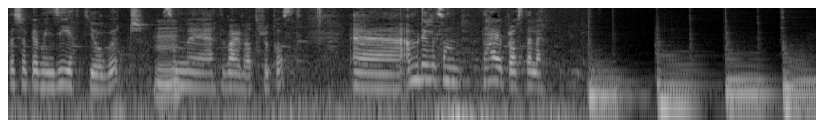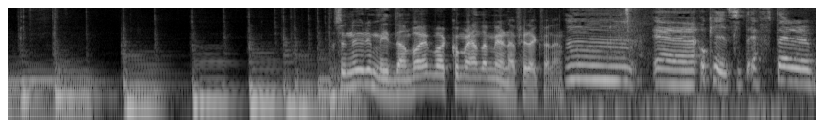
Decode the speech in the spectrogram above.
Där köper jag min getyoghurt som jag äter varje dag till frukost. Eh, ja, men det, är liksom, det här är ett bra ställe. Så nu är det middagen. Vad, vad kommer hända med den här fredagskvällen? Eh, Okej, så att efter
